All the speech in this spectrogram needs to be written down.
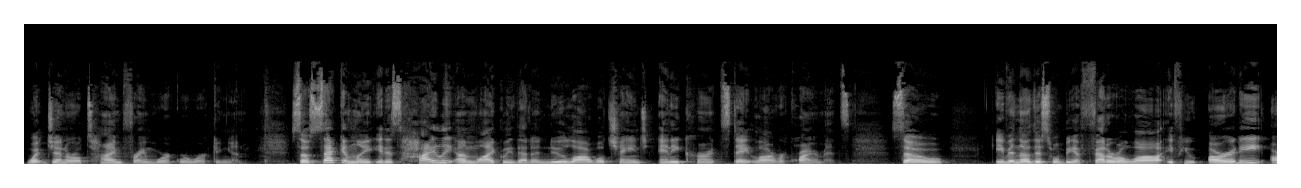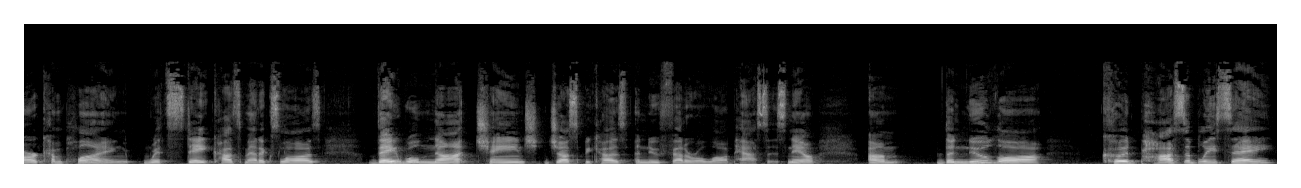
what general time framework we're working in so secondly it is highly unlikely that a new law will change any current state law requirements so even though this will be a federal law, if you already are complying with state cosmetics laws, they will not change just because a new federal law passes. Now, um, the new law could possibly say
